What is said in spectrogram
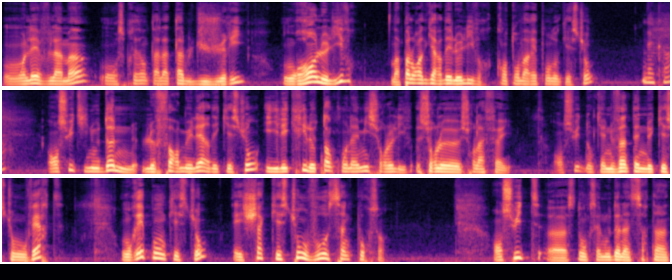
on lève la main, on se présente à la table du jury, on rend le livre. On n'a pas le droit de garder le livre quand on va répondre aux questions. D'accord. Ensuite, il nous donne le formulaire des questions et il écrit le temps qu'on a mis sur le livre, sur le sur la feuille. Ensuite, donc il y a une vingtaine de questions ouvertes. On répond aux questions et chaque question vaut 5%. Ensuite, euh, donc ça nous donne un certain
